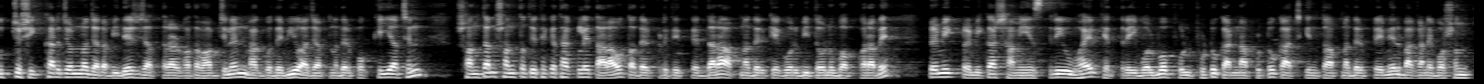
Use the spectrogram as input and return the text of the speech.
উচ্চশিক্ষার জন্য যারা বিদেশ যাত্রার কথা ভাবছিলেন, ভাগ্যদেবীও আজ আপনাদের পক্ষেই আছেন। সন্তান সন্ততি থেকে থাকলে তারাও তাদের কৃতিত্বের দ্বারা আপনাদেরকে গর্বিত অনুভব করাবে। প্রেমিক, প্রেমিকা, স্বামী, স্ত্রী, উভয়ের ক্ষেত্রেই বলব, ফুল ফুটুক আর না ফুটুক, আজ কিন্তু আপনাদের প্রেমের বাগানে বসন্ত।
